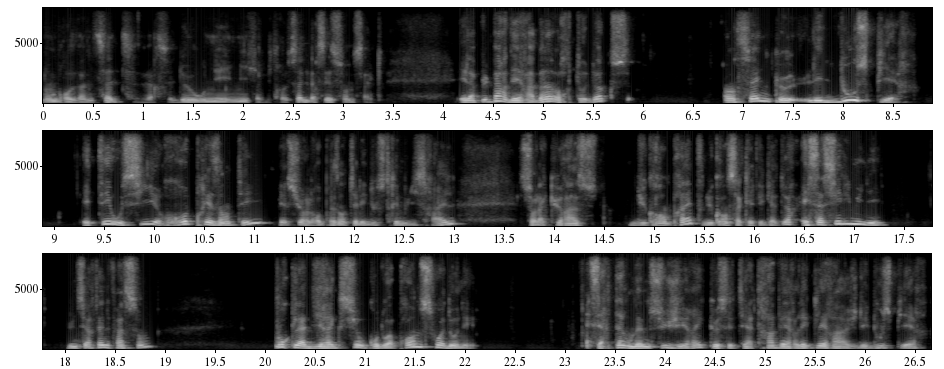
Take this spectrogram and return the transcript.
nombre 27, verset 2, ou Néhémie, chapitre 7, verset 65. Et la plupart des rabbins orthodoxes enseignent que les douze pierres était aussi représentée, bien sûr, elle représentait les douze tribus d'Israël, sur la cuirasse du grand prêtre, du grand sacrificateur, et ça s'illuminait d'une certaine façon pour que la direction qu'on doit prendre soit donnée. Certains ont même suggéré que c'était à travers l'éclairage des douze pierres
